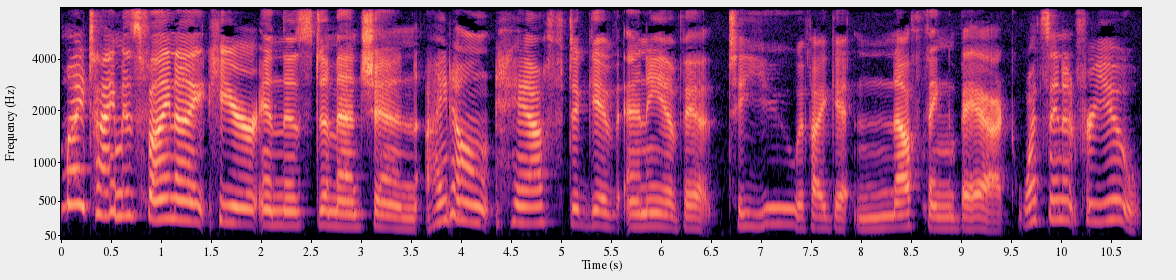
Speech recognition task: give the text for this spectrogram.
my time is finite here in this dimension. I don't have to give any of it to you if I get nothing back. What's in it for you?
